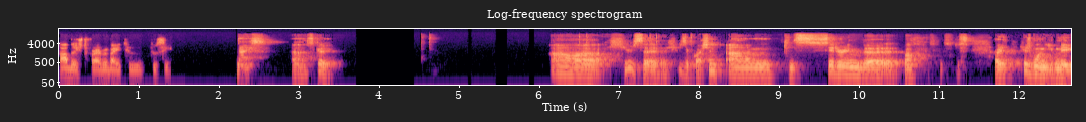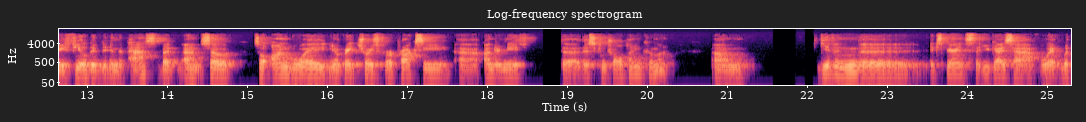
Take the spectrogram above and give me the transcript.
published for everybody to, to see. Nice, uh, that's good. Uh, here's a here's a question. Um, considering the well, just, all right, here's one you've maybe fielded in the past, but um, so so Envoy, you know, great choice for a proxy uh, underneath the this control plane Kuma. Um, given the experience that you guys have with, with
